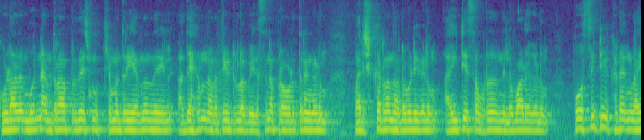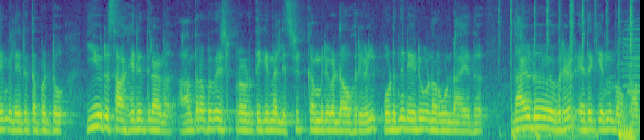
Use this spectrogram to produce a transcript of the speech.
കൂടാതെ മുൻ ആന്ധ്രാപ്രദേശ് മുഖ്യമന്ത്രി എന്ന നിലയിൽ അദ്ദേഹം നടത്തിയിട്ടുള്ള വികസന പ്രവർത്തനങ്ങളും പരിഷ്കരണ നടപടികളും ഐ ടി സൗഹൃദ നിലപാടുകളും പോസിറ്റീവ് ഘടകങ്ങളായും വിലയിരുത്തപ്പെട്ടു. ഈ ഒരു സാഹചര്യത്തിലാണ് ആന്ധ്രാപ്രദേശിൽ പ്രവർത്തിക്കുന്ന ലിസ്റ്റഡ് കമ്പനികളുടെ ഓഹരികളിൽ പൊടുന്നിന്റെ ഒരു ഉണർവുണ്ടായത്. നായിഡു ഓഹരികൾ ഏതൊക്കെയെന്ന് നോക്കാം.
